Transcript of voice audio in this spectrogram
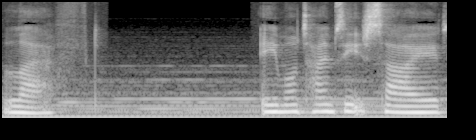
left. Eight more times each side.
